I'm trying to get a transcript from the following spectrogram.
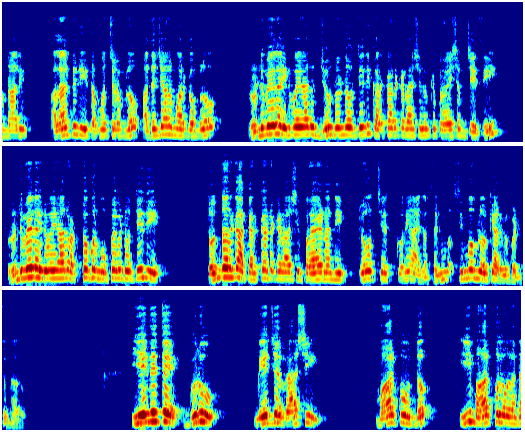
ఉండాలి. అలాంటిది ఈ సంవత్సరంలో అతిచార మార్గంలో రెండు వేల ఇరవై ఆరు జూన్ రెండవ తేదీ కర్కాటక రాశిలోకి ప్రవేశం చేసి రెండు వేల ఇరవై ఆరు అక్టోబర్ ముప్పై ఒకటవ తేదీ తొందరగా కర్కాటక రాశి ప్రయాణాన్ని క్లోజ్ చేసుకొని ఆయన సింహ సింహంలోకి అడుగు పెడుతున్నారు ఏదైతే గురు మేజర్ రాశి మార్పు ఉందో ఈ మార్పుల వలన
